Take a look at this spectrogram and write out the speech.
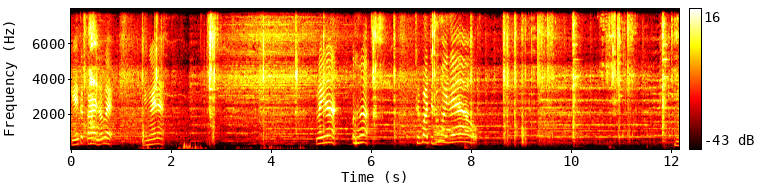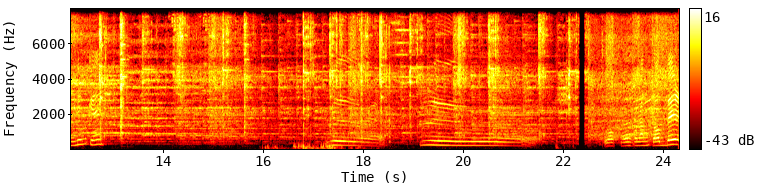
เก๋ก็ตายแล้วแหละ ยังไงเนี่ยอะไรเนี่ยเออฉันบาดเจ็บไม่ไหวแล้วเหนื่อยนึกว่าแก พวกโกงกำลังซอมบี้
